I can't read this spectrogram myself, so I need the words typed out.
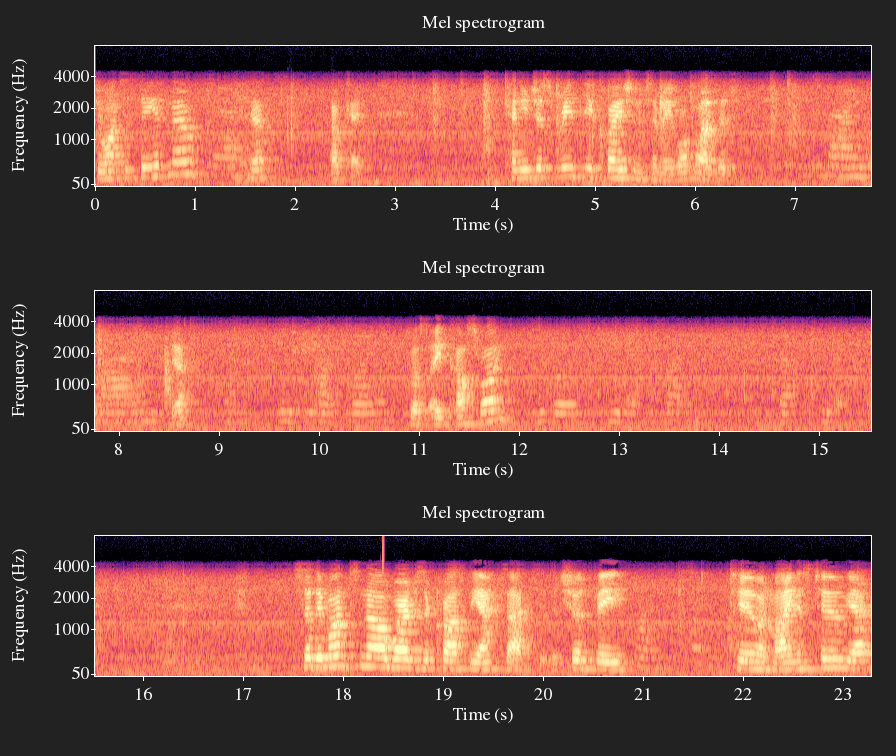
Do you want to see it now? Yeah. Yeah? Okay. Can you just read the equation to me? What was it? Sine y Yeah? plus eight cos Plus 8 cos y y? equals two x y plus two x So they want to know where does it cross the x-axis. It should be 2 and minus 2, yeah?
